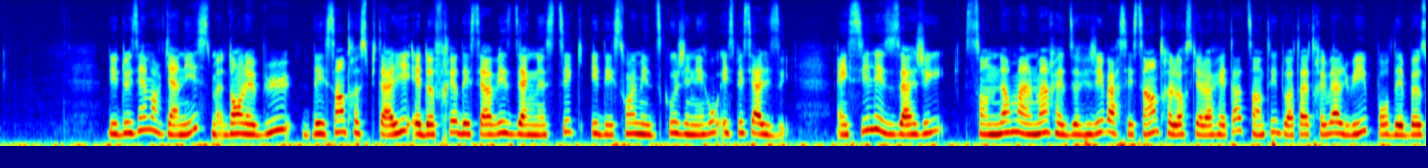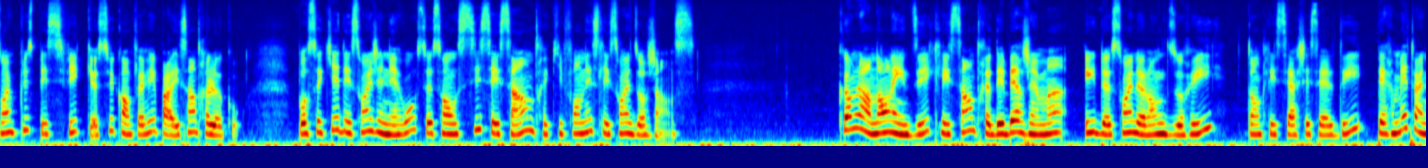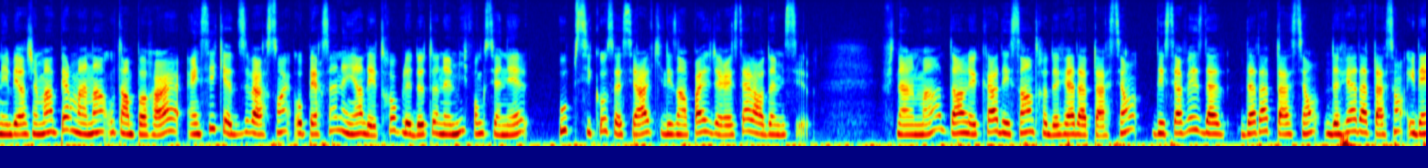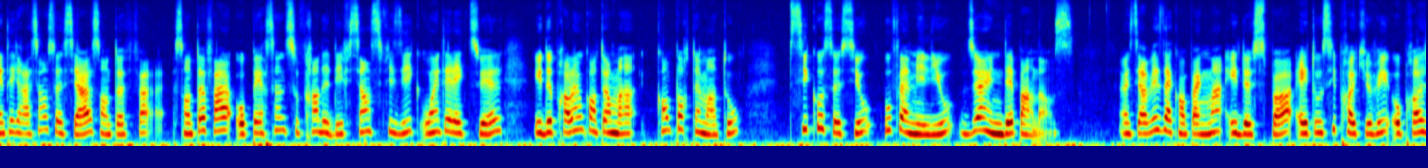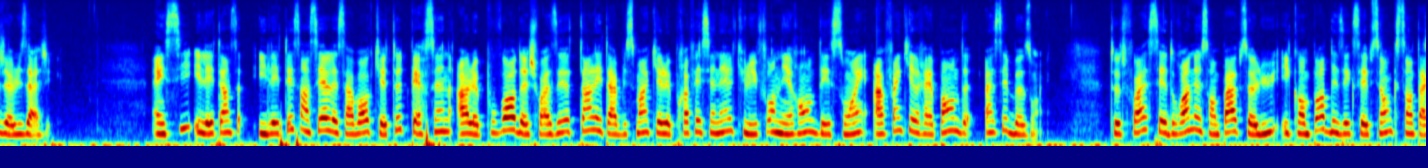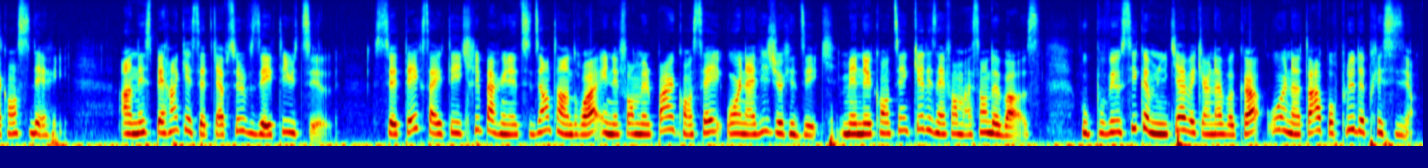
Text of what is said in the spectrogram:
Les deuxièmes organismes, dont le but des centres hospitaliers est d'offrir des services diagnostiques et des soins médicaux généraux et spécialisés. Ainsi, les usagers sont normalement redirigés vers ces centres lorsque leur état de santé doit être évalué pour des besoins plus spécifiques que ceux conférés par les centres locaux. Pour ce qui est des soins généraux, ce sont aussi ces centres qui fournissent les soins d'urgence. Comme leur nom l'indique, les centres d'hébergement et de soins de longue durée, donc les CHSLD, permettent un hébergement permanent ou temporaire ainsi que divers soins aux personnes ayant des troubles d'autonomie fonctionnelle ou psychosociale qui les empêchent de rester à leur domicile. Finalement, dans le cas des centres de réadaptation, des services d'adaptation, de réadaptation et d'intégration sociale sont, offerts aux personnes souffrant de déficiences physiques ou intellectuelles et de problèmes comportementaux, psychosociaux ou familiaux dus à une dépendance. Un service d'accompagnement et de support est aussi procuré aux proches de l'usager. Ainsi, il est, essentiel de savoir que toute personne a le pouvoir de choisir tant l'établissement que le professionnel qui lui fourniront des soins afin qu'il réponde à ses besoins. Toutefois, ces droits ne sont pas absolus et comportent des exceptions qui sont à considérer. En espérant que cette capsule vous ait été utile. Ce texte a été écrit par une étudiante en droit et ne formule pas un conseil ou un avis juridique, mais ne contient que des informations de base. Vous pouvez aussi communiquer avec un avocat ou un notaire pour plus de précisions.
